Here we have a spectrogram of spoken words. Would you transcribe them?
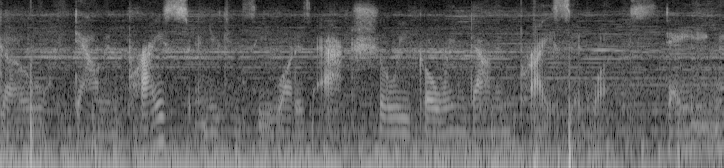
go down in price and you can see what is actually going down in price and what is staying.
